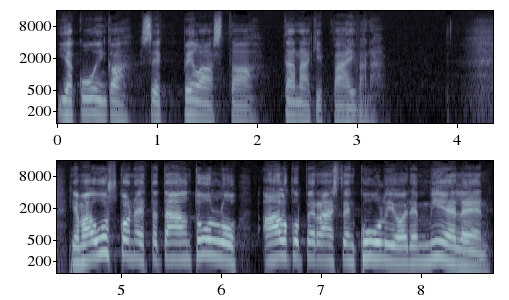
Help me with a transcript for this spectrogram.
Ja kuinka se pelastaa tänäkin päivänä. Ja mä uskon, että tämä on tullut alkuperäisten kuulijoiden mieleen.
